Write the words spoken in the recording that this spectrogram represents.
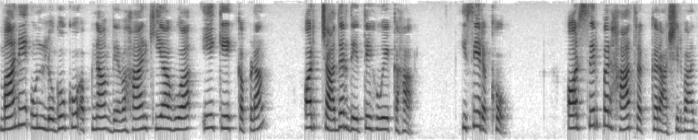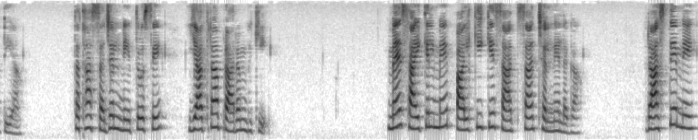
माँ ने उन लोगों को अपना व्यवहार किया हुआ एक एक कपड़ा और चादर देते हुए कहा, इसे रखो। और सिर पर हाथ रखकर आशीर्वाद दिया, तथा सजल नेत्रों से यात्रा प्रारंभ की। मैं साइकिल में पालकी के साथ साथ चलने लगा। रास्ते में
